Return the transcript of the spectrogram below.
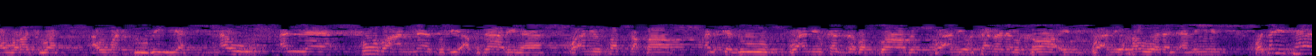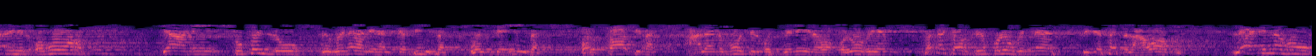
أو رشوة أو محسوبية أو ألا توضع الناس في أقدارها وأن يصدق الكذوب وأن يكذب الصادق وأن يؤتمن الخائن وأن يخون الأمين. وتجد هذه الأمور يعني تطل بظلالها الكثيفة والكئيبة والقاتمة على نفوس المسلمين وقلوبهم فتشعر في قلوب الناس بجفاف العواطف. لكنه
